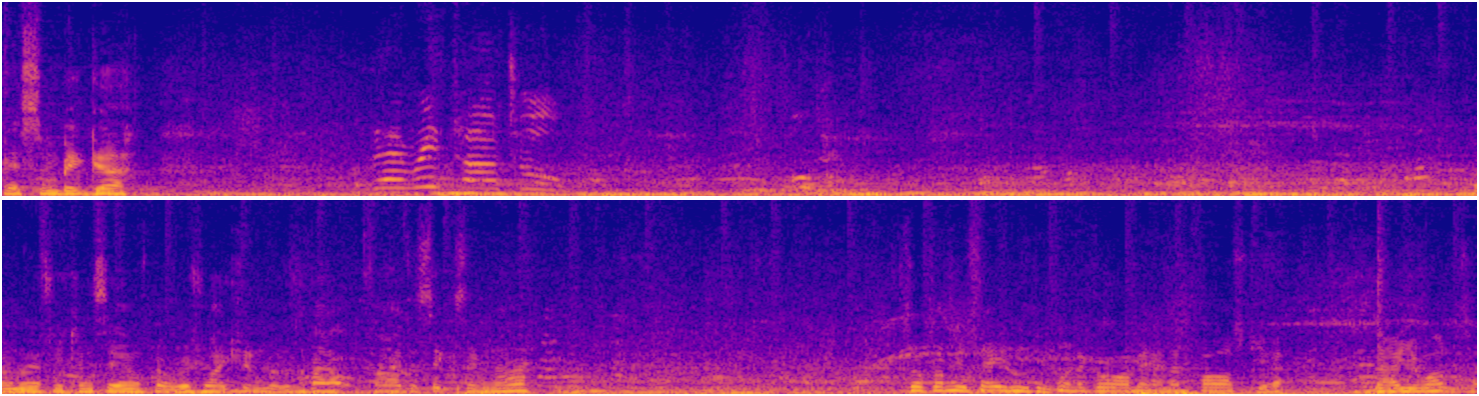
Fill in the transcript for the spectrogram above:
Here's some big. Don't know if you can see them, I've got a reflection, but there's about five or six in there. So from you saying you didn't want to go on it and then forced you, now you want to.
